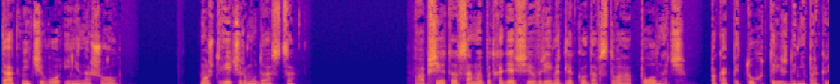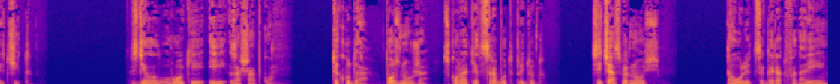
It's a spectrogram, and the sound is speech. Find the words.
Так ничего и не нашел. Может, вечером удастся. Вообще-то, самое подходящее время для колдовства — полночь, пока петух трижды не прокричит. Сделал уроки и за шапку. — Ты куда? Поздно уже. Скоро отец с работы придет. — Сейчас вернусь. На улице горят фонари,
